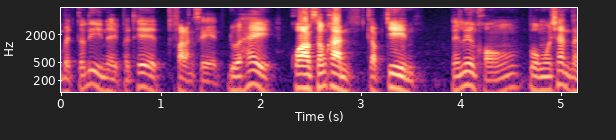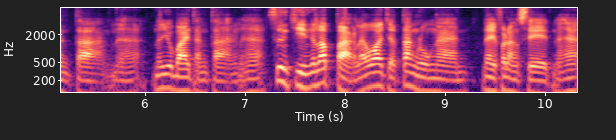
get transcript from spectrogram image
แบตเตอรี่ในประเทศฝรั่งเศส โดยให้ความสำคัญกับจีนในเรื่องของโปรโมชั่นต่างๆนะฮะนโยบายต่างๆนะฮะซึ่งจีนก็รับปากแล้วว่าจะตั้งโรงงานในฝรั่งเศสนะฮะ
